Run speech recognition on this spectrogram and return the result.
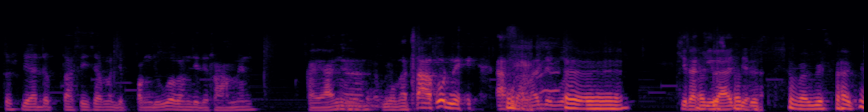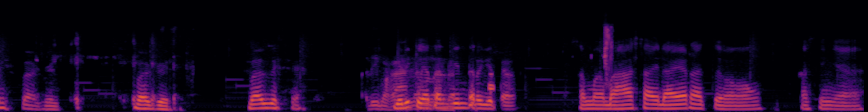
terus diadaptasi sama Jepang juga kan jadi ramen. Kayaknya bener-bener. gua nggak tahu nih. Asal aja gua Eh, kira-kira aja. bagus, bagus, bagus, bagus, bagus, ya. Tadi makanan Jadi kelihatan ada- pinter gitu. Sama bahasa daerah dong, pastinya.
